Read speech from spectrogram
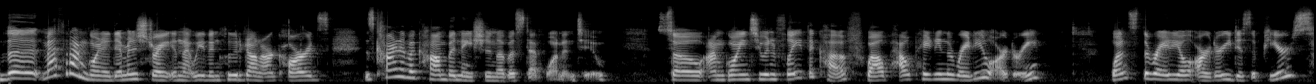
The method I'm going to demonstrate and that we've included on our cards is kind of a combination of a step one and two. So I'm going to inflate the cuff while palpating the radial artery. Once the radial artery disappears,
